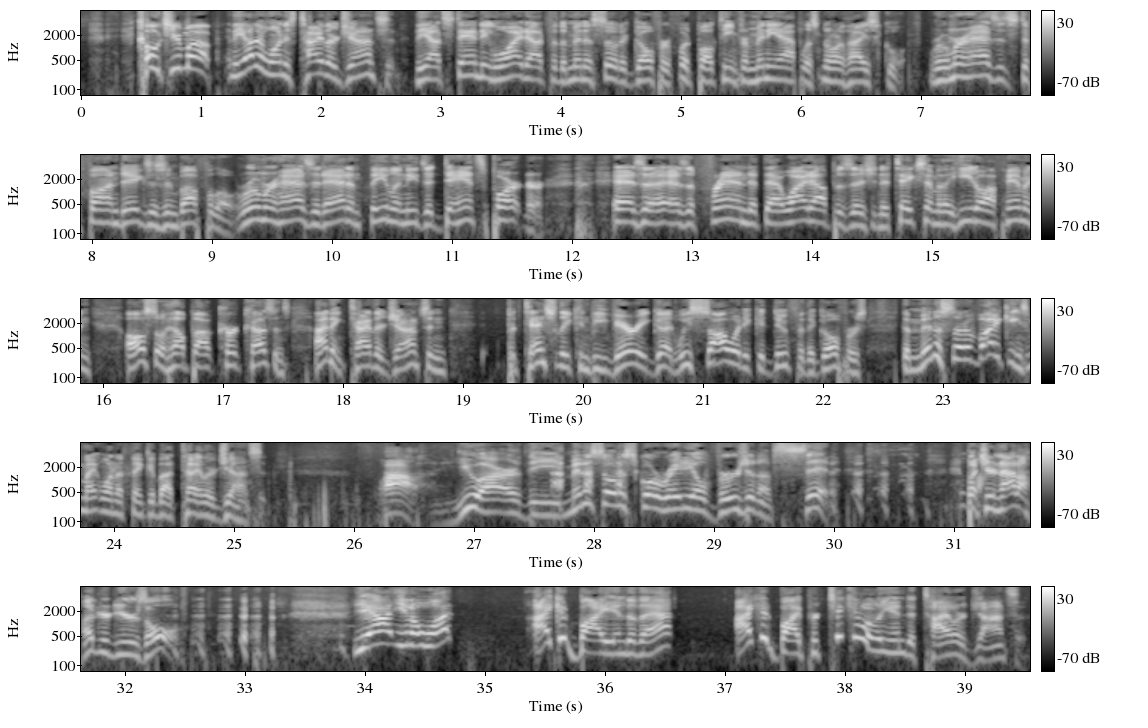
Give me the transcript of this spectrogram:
Coach him up. And the other one is Tyler Johnson, the outstanding wideout for the Minnesota Gopher football team from Minneapolis North High School. Rumor has it Stefon Diggs is in Buffalo. Rumor has it Adam Thielen needs a dance partner as a, as a friend at that wideout position to take some of the heat off him and also help out Kirk Cousins. I think Tyler Johnson potentially can be very good. We saw what he could do for the Gophers. The Minnesota Vikings might want to think about Tyler Johnson. Wow, you are the Minnesota Score Radio version of Sid, but you're not 100 years old. yeah, you know what? I could buy into that. I could buy particularly into Tyler Johnson.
